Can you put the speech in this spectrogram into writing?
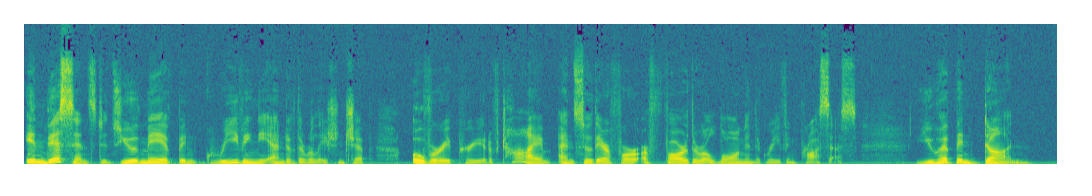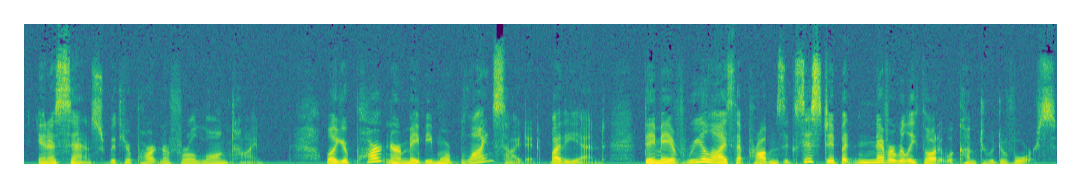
In this instance, you may have been grieving the end of the relationship over a period of time, and so therefore are farther along in the grieving process. You have been done, in a sense, with your partner for a long time while your partner may be more blindsided by the end. They may have realized that problems existed, but never really thought it would come to a divorce.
